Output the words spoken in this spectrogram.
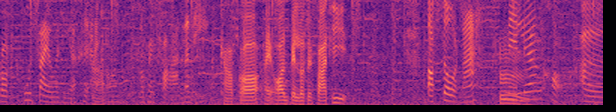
รถคู่ใจวันนี้ก็คือคไอรับออนรถไฟฟ้านั่นเองครับก็ไอออนเป็นรถไฟฟ้าที่ตอบโจทย์นะอืมในเรื่องของเอ่อ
